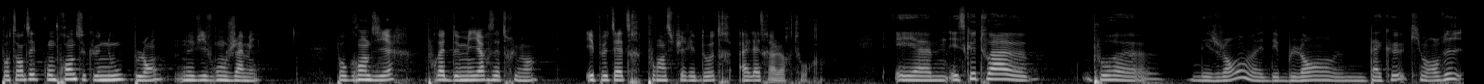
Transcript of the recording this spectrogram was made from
Pour tenter de comprendre ce que nous, blancs, ne vivrons jamais. Pour grandir, pour être de meilleurs êtres humains. Et peut-être pour inspirer d'autres à l'être à leur tour. Et euh, est-ce que toi, euh, pour euh, des gens, des blancs, pas que, qui ont envie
